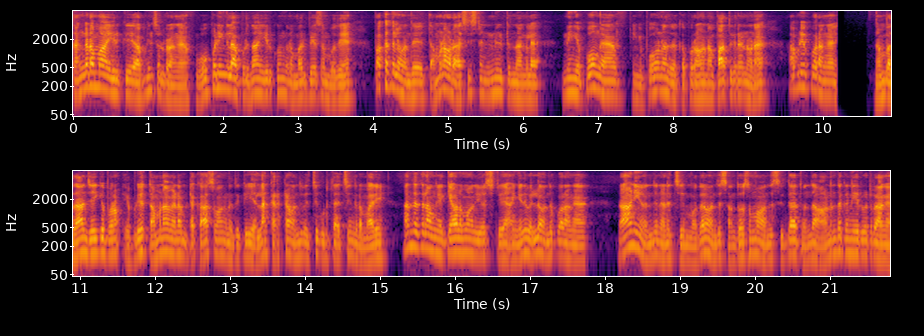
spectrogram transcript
சங்கடமாக இருக்குது அப்படின்னு சொல்கிறாங்க ஓப்பனிங்கில் அப்படி தான் இருக்குங்கிற மாதிரி பேசும்போது பக்கத்தில் வந்து தமனாவோட அசிஸ்டன்ட் நின்றுட்டு இருந்தாங்களே நீங்கள் போங்க நீங்கள் போனதுக்கப்புறம் நான் பார்த்துக்கிறேன்னொன்னே அப்படியே போகிறாங்க நம்ம தான் ஜெயிக்க போகிறோம் எப்படியோ தமிழா மேடம்கிட்ட காசு வாங்கினதுக்கு எல்லாம் கரெக்டாக வந்து வச்சு கொடுத்தாச்சுங்கிற மாதிரி அந்த இடத்துல அவங்க கேவலமாக வந்து யோசிச்சுட்டு அங்கேருந்து வெளில வந்து போகிறாங்க ராணி வந்து நினச்சி முதல் வந்து சந்தோஷமாக வந்து சித்தார்த் வந்து ஆனந்த கண்ணீர் விடுறாங்க.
